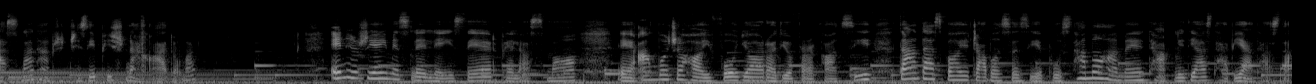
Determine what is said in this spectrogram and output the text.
اصلا همچین چیزی پیش نخواهد اومد. انرژی مثل لیزر، پلاسما، امواج هایفو یا رادیو فرکانسی در دستگاه جوانسازی پوست همه همه تقلیدی از طبیعت هستند.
